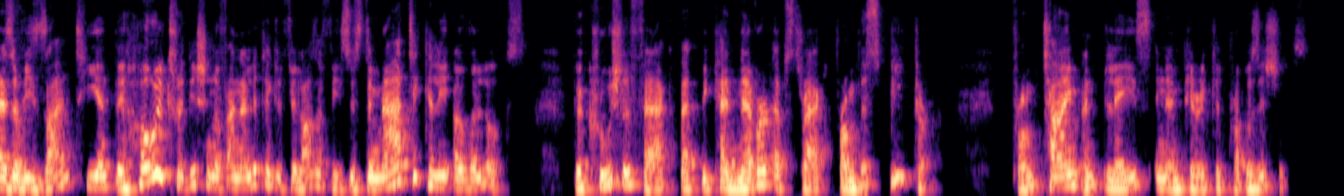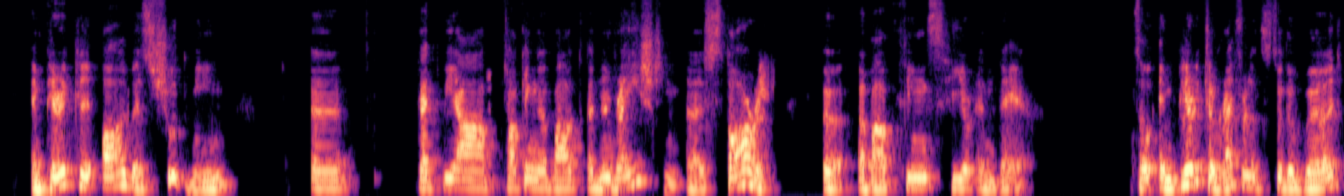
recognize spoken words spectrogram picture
As a result, he and the whole tradition of analytical philosophy systematically overlooks the crucial fact that we can never abstract from the speaker, from time and place in empirical propositions. Empirical always should mean uh, that we are talking about a narration, a story uh, about things here and there. So empirical reference to the word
